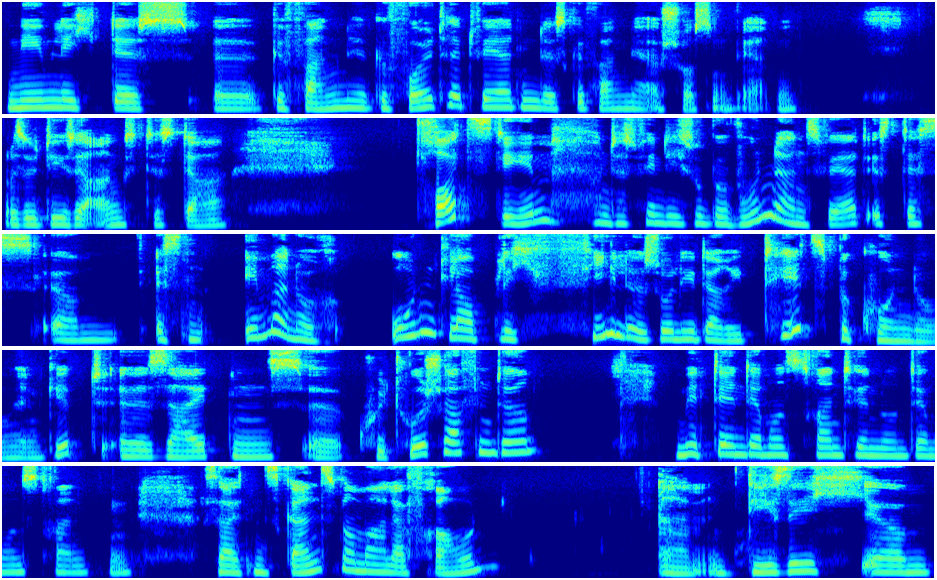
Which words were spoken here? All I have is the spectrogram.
nämlich dass äh, Gefangene gefoltert werden, dass Gefangene erschossen werden. Also diese Angst ist da. Trotzdem, und das finde ich so bewundernswert, ist, dass ähm, es immer noch unglaublich viele Solidaritätsbekundungen gibt äh, seitens äh, Kulturschaffender mit den Demonstrantinnen und Demonstranten, seitens ganz normaler Frauen, die sich ähm,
